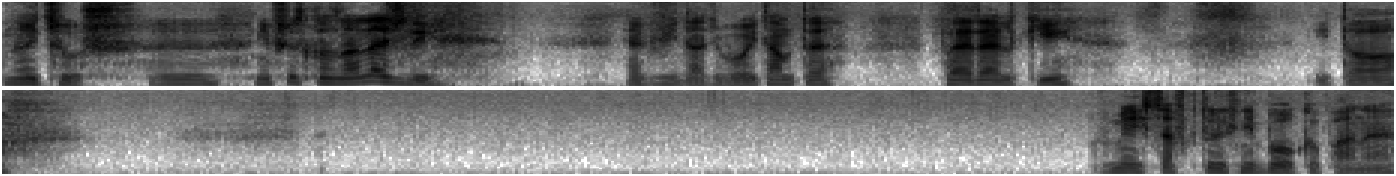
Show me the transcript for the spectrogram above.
No i cóż, y, nie wszystko znaleźli, jak widać, bo i tamte PRL-ki i to w miejscach, w których nie było kopane.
